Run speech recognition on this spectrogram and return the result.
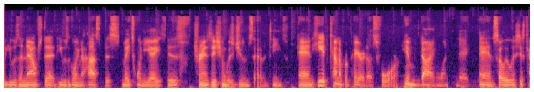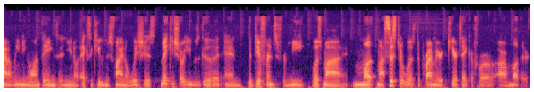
he was announced that he was going to hospice May 28th. His transition was June 17th and he had kind of prepared us for him dying one day. And so it was just kind of leaning on things and you know executing his final wishes making sure he was good. And the difference for me was my my my sister was the primary caretaker for our mother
